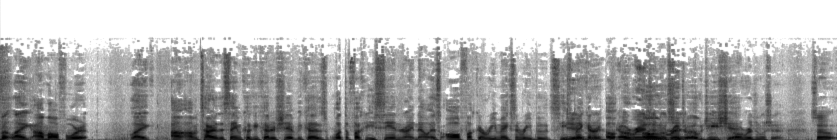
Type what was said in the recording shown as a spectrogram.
But like I'm all for it. Like I, I'm tired of the same cookie cutter shit because what the fuck are you seeing right now? It's all fucking remakes and reboots. He's Yeah, making o- Original original OG shit. Original shit. So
